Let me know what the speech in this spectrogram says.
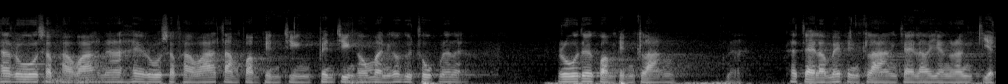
ถ้ารู้สภาวะนะให้รู้สภาวะตามความเป็นจริง เป็นจริงของมันก็คือทุกข์นั่นแหละรู้ด้วยความเป็นกลางนะถ้าใจเราไม่เป็นกลางใจเรายังรังเกียจ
